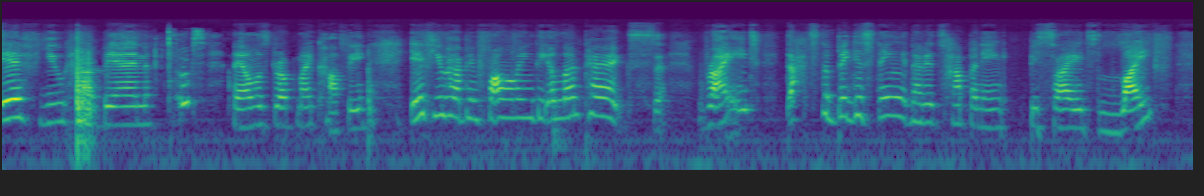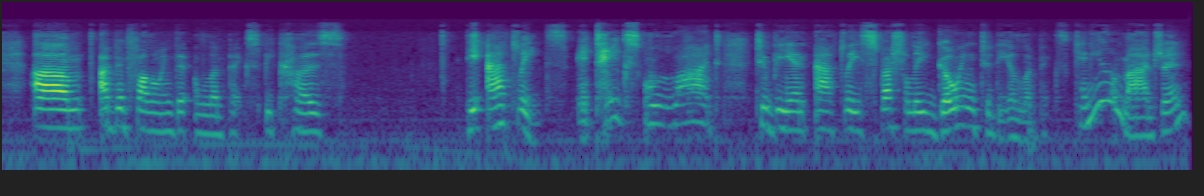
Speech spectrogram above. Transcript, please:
if you have been, oops, I almost dropped my coffee. If you have been following the Olympics, right? That's the biggest thing that it's happening besides life, um, I've been following the Olympics because the athletes, it takes a lot to be an athlete, especially going to the Olympics. Can you imagine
